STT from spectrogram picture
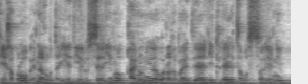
كيخبروه بأن الوضعية ديالو سليمة وقانونية ورغم ذلك لا يتوصل يعني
